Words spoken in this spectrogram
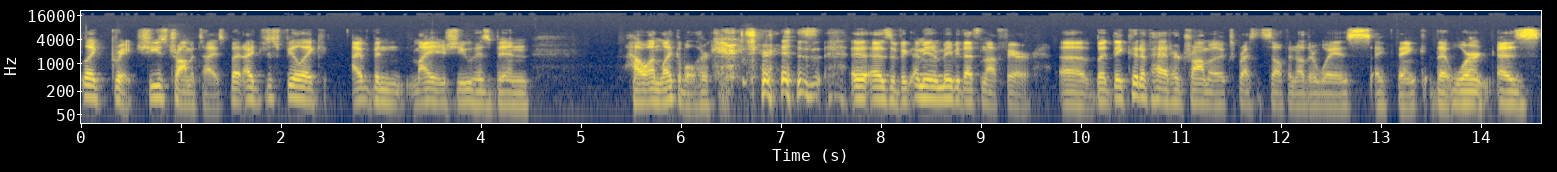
Like, great, she's traumatized, but I just feel like I've been my issue has been how unlikable her character is as a I mean, maybe that's not fair, uh, but they could have had her trauma express itself in other ways. I think that weren't as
